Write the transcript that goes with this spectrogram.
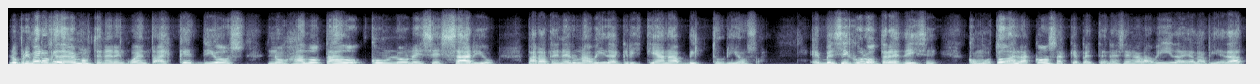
Lo primero que debemos tener en cuenta es que Dios nos ha dotado con lo necesario para tener una vida cristiana victoriosa. El versículo 3 dice, como todas las cosas que pertenecen a la vida y a la piedad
